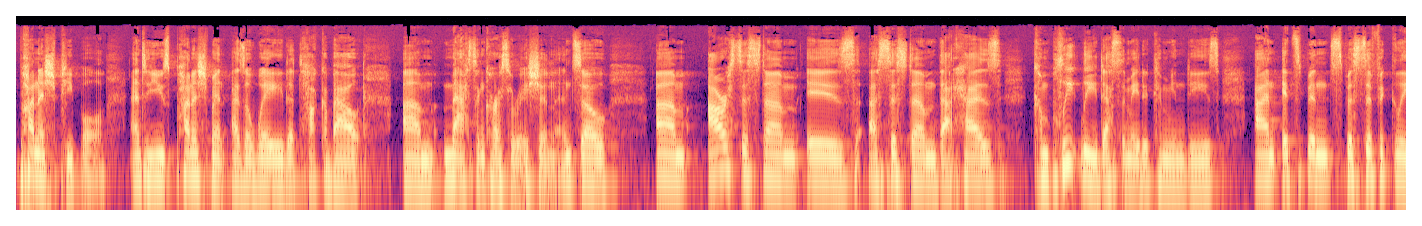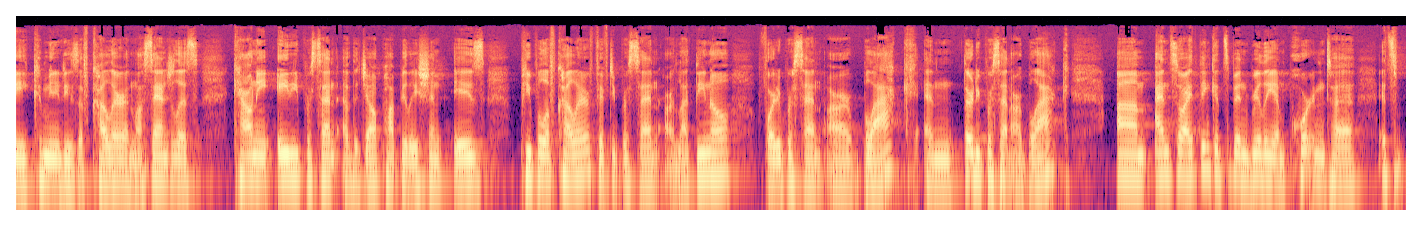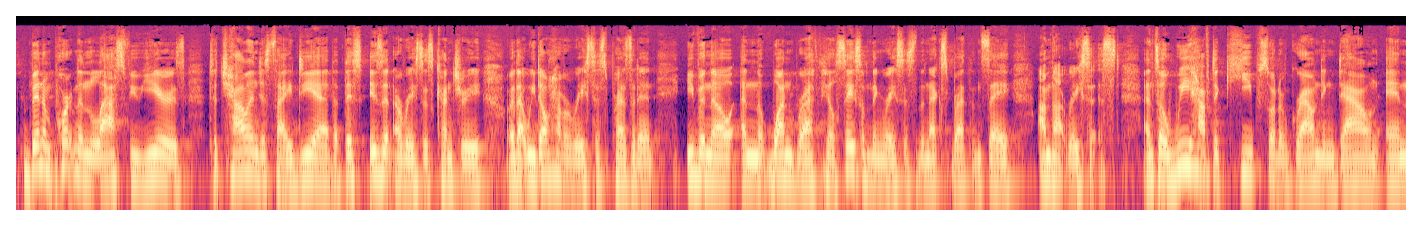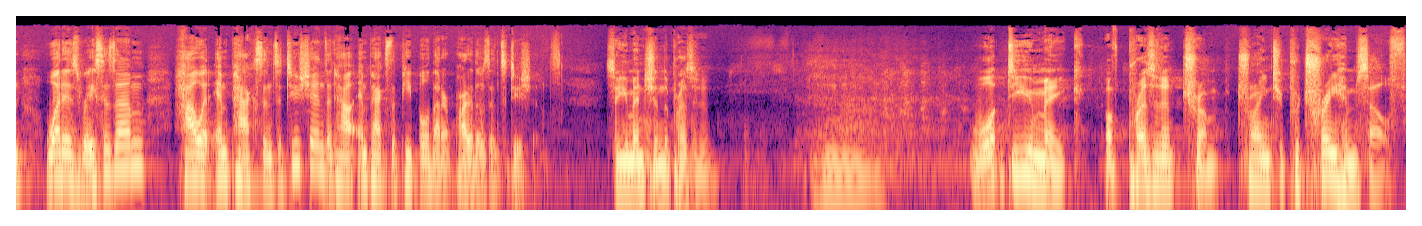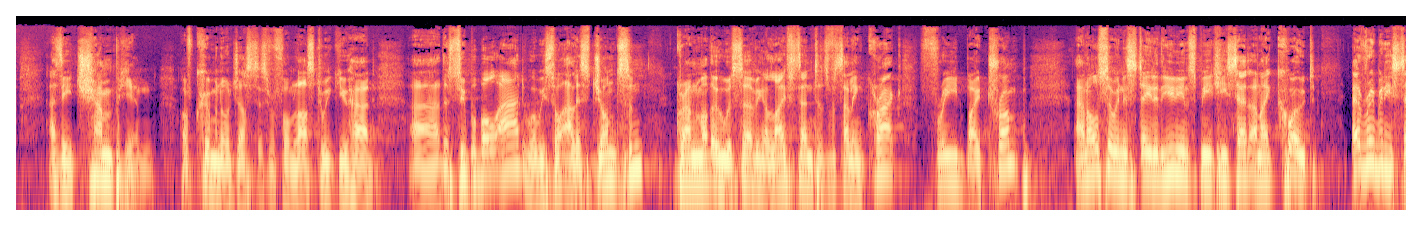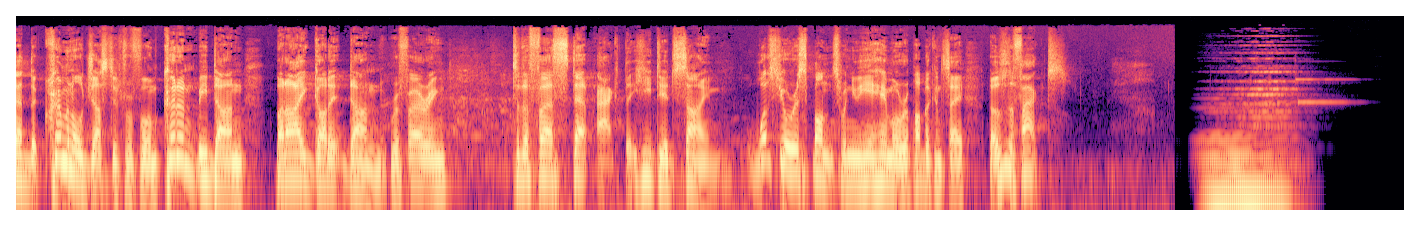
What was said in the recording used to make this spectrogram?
punish people and to use punishment as a way to talk about um, mass incarceration. And so um, our system is a system that has completely decimated communities, and it's been specifically communities of color in Los Angeles County. 80% of the jail population is people of color, 50% are Latino, 40% are black, and 30% are black. Um, and so I think it's been really important to, it's been important in the last few years to challenge this idea that this isn't a racist country or that we don't have a racist president, even though in the one breath he'll say something racist in the next breath and say, I'm not racist. And so we have to keep sort of grounding down in what is racism, how it impacts institutions, and how it impacts the people that are part of those institutions. So you mentioned the president. What do you make of President Trump trying to portray himself as a champion of criminal justice reform. Last week, you had uh, the Super Bowl ad where we saw Alice Johnson, grandmother who was serving a life sentence for selling crack, freed by Trump. And also in his State of the Union speech, he said, and I quote, Everybody said that criminal justice reform couldn't be done, but I got it done, referring to the First Step Act that he did sign. What's your response when you hear him or Republicans say, those are the facts?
